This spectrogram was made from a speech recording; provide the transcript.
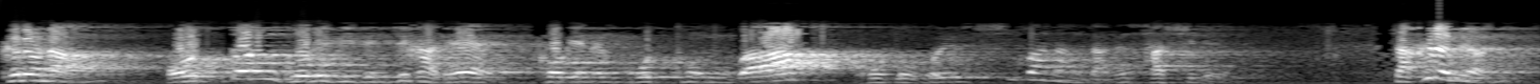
그러나 어떤 고립이든지 간에 거기에는 고통과 고독을 수반한다는 사실이에요. 자 그러면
